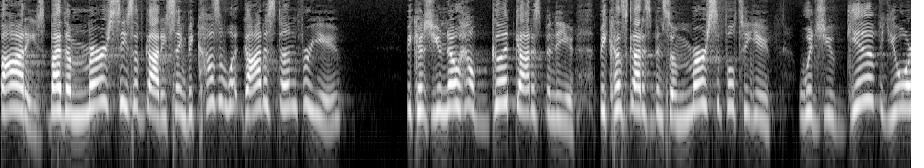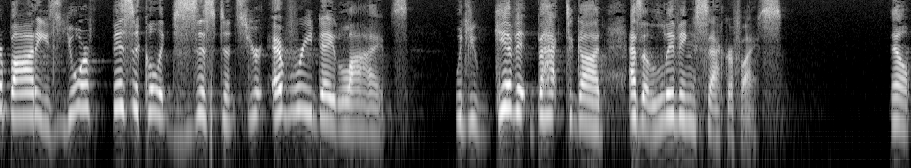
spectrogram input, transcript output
bodies by the mercies of God. He's saying, because of what God has done for you, because you know how good God has been to you, because God has been so merciful to you, would you give your bodies, your physical existence, your everyday lives, would you give it back to God as a living sacrifice? Now,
